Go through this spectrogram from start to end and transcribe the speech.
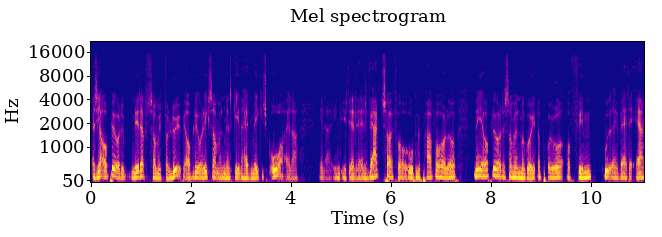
Altså, jeg oplever det netop som et forløb. Jeg oplever det ikke som, at man skal ind og have et magisk ord, eller, eller, en, et, eller et værktøj for at åbne parforholdet op. Men jeg oplever det som, at man går ind og prøver at finde ud af, hvad det er,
